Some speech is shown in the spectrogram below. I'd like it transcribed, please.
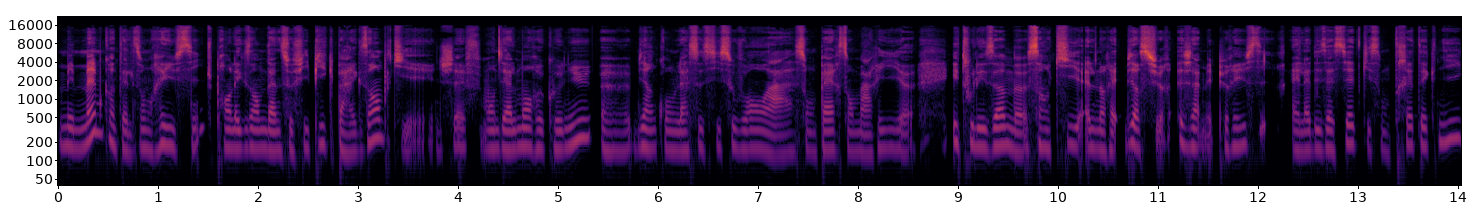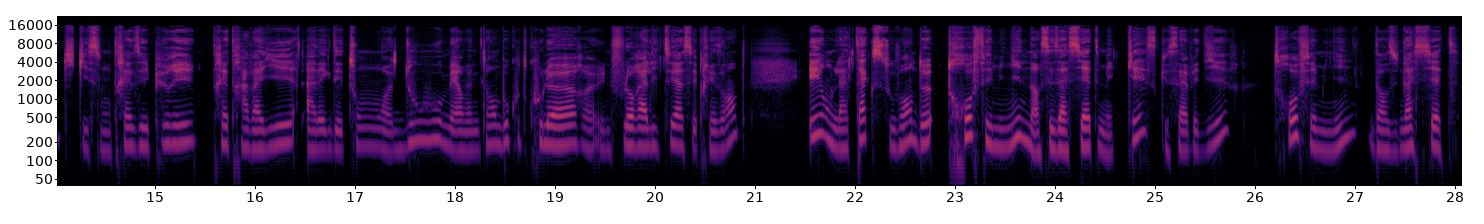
mais même quand elles ont réussi. Je prends l'exemple d'Anne-Sophie Pic, par exemple, qui est une chef mondialement reconnue, euh, bien qu'on l'associe souvent à son père, son mari euh, et tous les hommes sans qui elle n'aurait bien sûr jamais pu réussir. Elle a des assiettes qui sont très techniques, qui sont très épurées, très travaillées, avec des tons euh, doux, mais en même temps beaucoup de couleurs, une floralité assez présente et on l'attaque souvent de trop féminine dans ses assiettes. Mais qu'est-ce que ça veut dire trop féminine dans une assiette?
